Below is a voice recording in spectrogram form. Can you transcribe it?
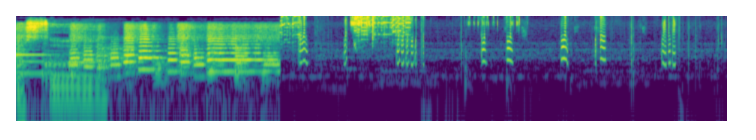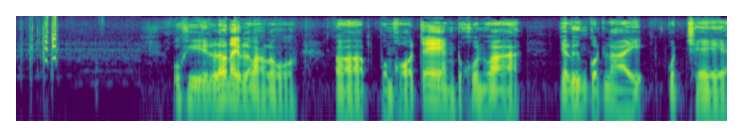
yes sir โอเค แล้วในระหว่างรอเอ่อผมขอแจ้งทุกคนว่า อย่าลืมกดไลค์กดแชร์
